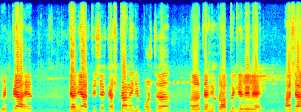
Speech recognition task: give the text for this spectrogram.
व्यक्ती आहेत. त्यांनी अतिशय कष्टाने ही पोस्ट त्यांनी प्राप्त केलेली आहे. अशा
